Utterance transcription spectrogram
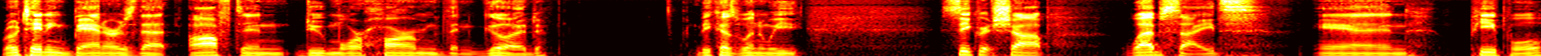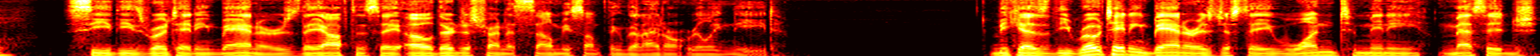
rotating banners that often do more harm than good. Because when we secret shop websites and people see these rotating banners, they often say, oh, they're just trying to sell me something that I don't really need. Because the rotating banner is just a one to many message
